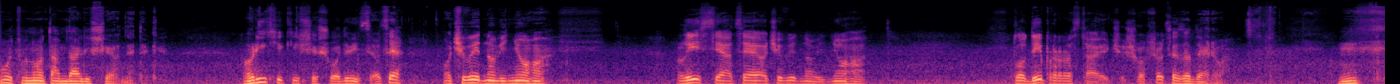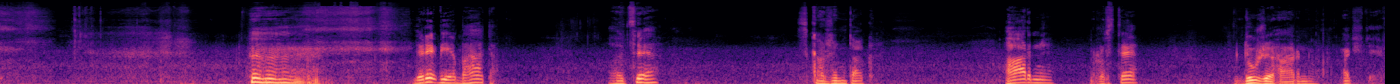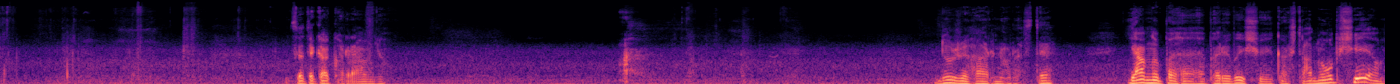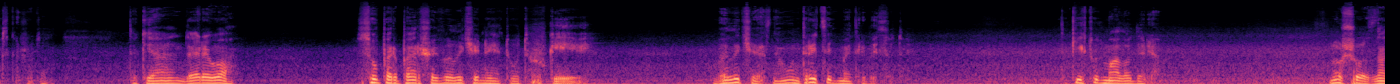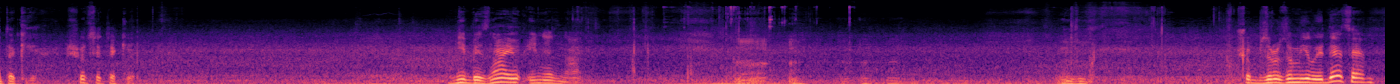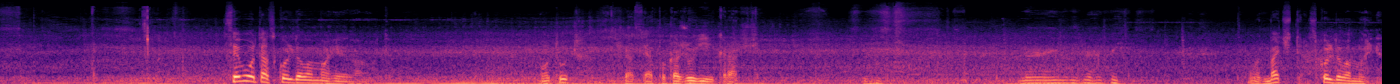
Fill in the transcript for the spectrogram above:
От воно там далі ще одне таке. Горіх якийсь ще що, дивіться, оце очевидно від нього листя, а це очевидно від нього плоди проростають що. Що це за дерево? Дерев є багато. Але це, скажімо так, гарне, росте, дуже гарно. Бачите. Це така коравня. Дуже гарно росте. Явно перевищує каштан. Ну, взагалі, я вам скажу, таке дерево супер першої величини тут в Києві. Величезне, вон 30 метрів висоти. Таких тут мало дерев. Ну що, знатоки, що це таке? Ніби знаю і не знаю. Щоб зрозуміли, де це. Це от Аскольдова могила. От. Отут. Зараз я покажу її краще. От бачите, Аскольдова могила.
